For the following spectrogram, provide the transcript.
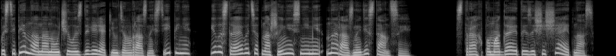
Постепенно она научилась доверять людям в разной степени и выстраивать отношения с ними на разной дистанции. Страх помогает и защищает нас,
